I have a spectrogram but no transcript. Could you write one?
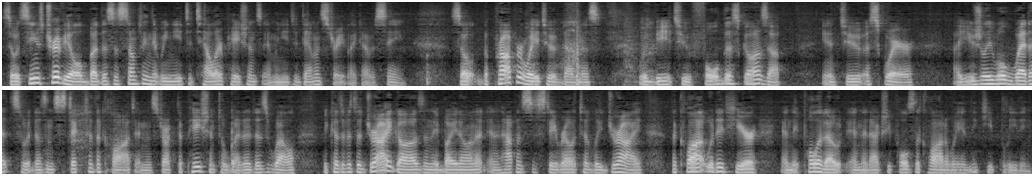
So it seems trivial, but this is something that we need to tell our patients and we need to demonstrate, like I was saying. So the proper way to have done this would be to fold this gauze up into a square. I usually will wet it so it doesn't stick to the clot and instruct the patient to wet it as well because if it's a dry gauze and they bite on it and it happens to stay relatively dry, the clot would adhere and they pull it out and it actually pulls the clot away and they keep bleeding.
